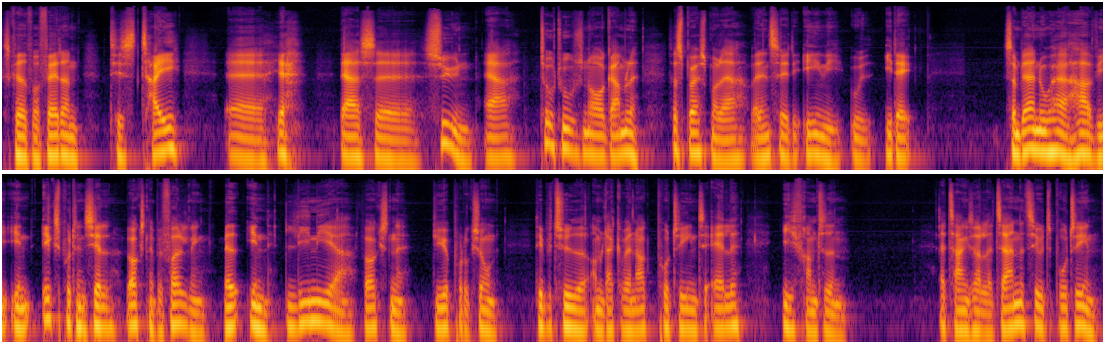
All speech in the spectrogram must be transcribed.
Skrevet forfatteren til Tai. Uh, øh, ja, deres uh, syn er 2000 år gamle, så spørgsmålet er, hvordan ser det egentlig ud i dag? Som det er nu her, har vi en eksponentiel voksende befolkning med en lineær voksende dyreproduktion. Det betyder, om der kan være nok protein til alle i fremtiden. Er tang så et alternativ til protein?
